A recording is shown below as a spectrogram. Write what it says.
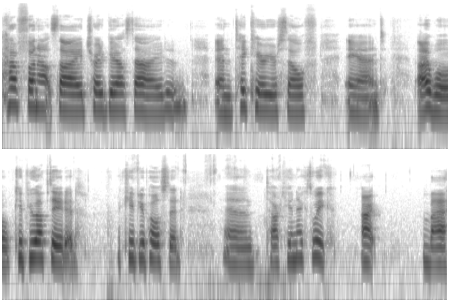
Have fun outside. Try to get outside and, and take care of yourself. And I will keep you updated, keep you posted, and talk to you next week. All right, bye.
